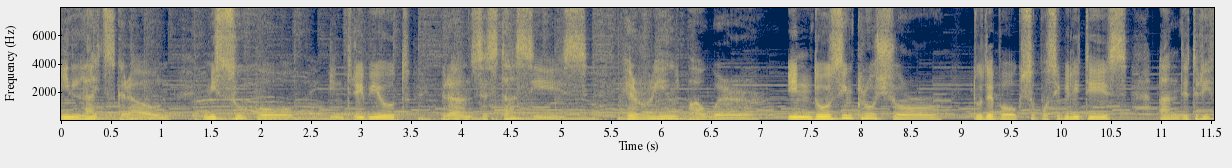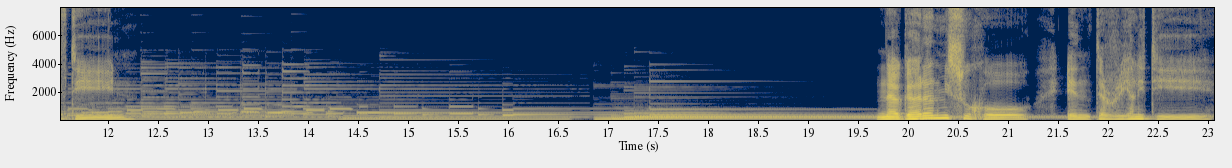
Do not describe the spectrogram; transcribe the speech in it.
in light's ground, Mizuho, in tribute, grants Stasis her real power, inducing closure to the box of possibilities and the drifting. Nagara and Mizuho enter reality.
